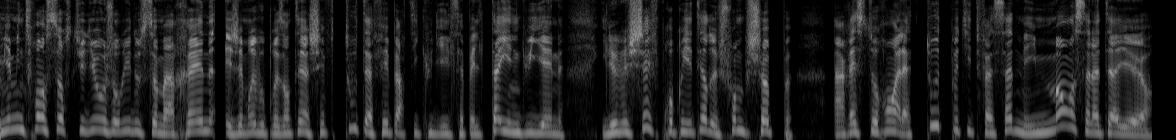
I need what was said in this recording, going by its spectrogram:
Miami de France sur studio. Aujourd'hui, nous sommes à Rennes et j'aimerais vous présenter un chef tout à fait particulier. Il s'appelle Tai Nguyen. Il est le chef propriétaire de Swamp Shop, un restaurant à la toute petite façade mais immense à l'intérieur.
